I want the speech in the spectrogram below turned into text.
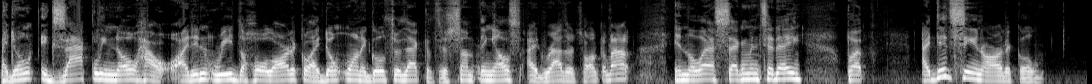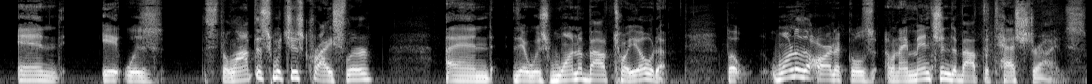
I don't exactly know how, I didn't read the whole article. I don't want to go through that because there's something else I'd rather talk about in the last segment today. But I did see an article and it was Stellantis, which is Chrysler, and there was one about Toyota. But one of the articles, when I mentioned about the test drives,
